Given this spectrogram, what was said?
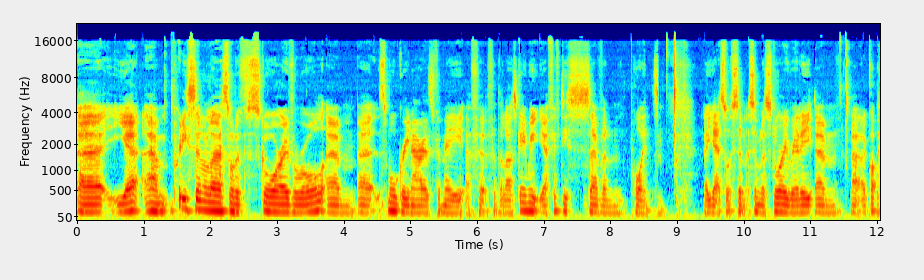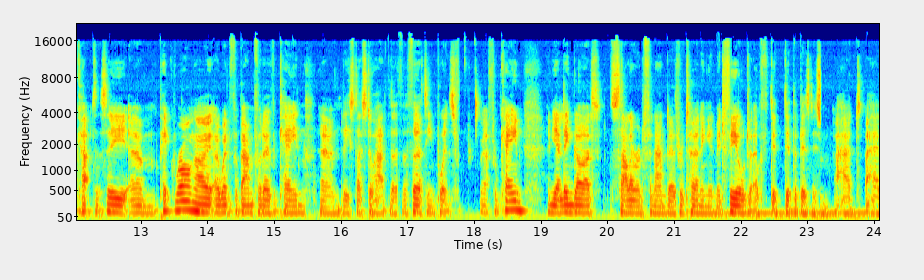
Uh, yeah, um, pretty similar sort of score overall. Um, uh, small green areas for me uh, for, for the last game week. Yeah, fifty-seven points. Uh, yeah, sort of sim- similar story really. Um, I got the captaincy um, pick wrong. I, I went for Bamford over Kane. Um, at least I still had the, the thirteen points uh, from Kane. And yeah, Lingard, Salah, and Fernandes returning in midfield uh, did, did the business. I had I. Uh,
